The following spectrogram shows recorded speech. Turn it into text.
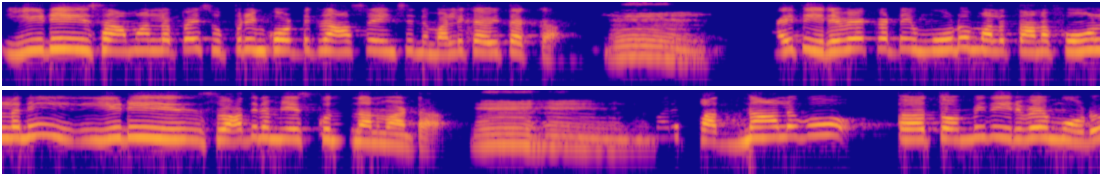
ఈడీ సామాన్లపై సుప్రీంకోర్టుకి ఆశ్రయించింది మళ్ళీ కవితక్క. అయితే ఇరవై ఒకటి మూడు మళ్ళీ తన ఫోన్లని ఈడీ స్వాధీనం చేసుకుంది అనమాట మరి పద్నాలుగు తొమ్మిది ఇరవై మూడు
